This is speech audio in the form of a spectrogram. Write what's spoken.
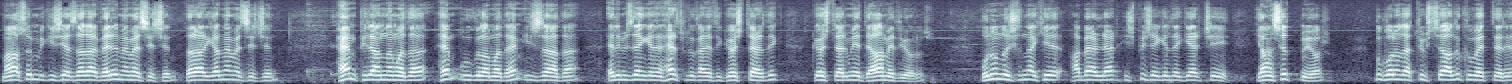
masum bir kişiye zarar verilmemesi için, zarar gelmemesi için hem planlamada, hem uygulamada, hem icrada elimizden gelen her türlü gayreti gösterdik, göstermeye devam ediyoruz. Bunun dışındaki haberler hiçbir şekilde gerçeği yansıtmıyor. Bu konuda Türk Silahlı Kuvvetleri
